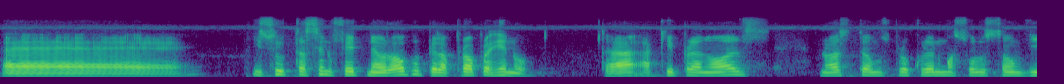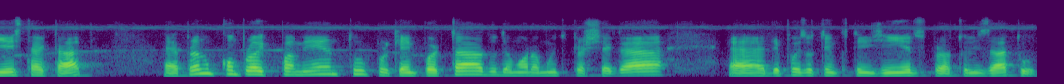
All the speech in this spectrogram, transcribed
É, isso está sendo feito na Europa pela própria Renault. Tá? Aqui para nós, nós estamos procurando uma solução via startup é, para não comprar o equipamento, porque é importado, demora muito para chegar, é, depois eu tenho que ter engenheiros para atualizar tudo.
